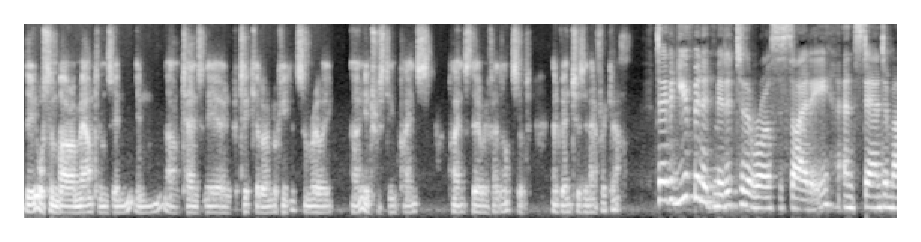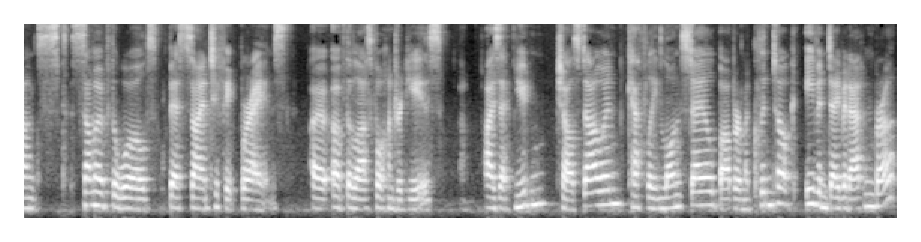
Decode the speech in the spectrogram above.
the Usambara Mountains in, in uh, Tanzania in particular and looking at some really uh, interesting plants, plants there. We've had lots of adventures in Africa. David, you've been admitted to the Royal Society and stand amongst some of the world's best scientific brains uh, of the last 400 years. Isaac Newton, Charles Darwin, Kathleen Lonsdale, Barbara McClintock, even David Attenborough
